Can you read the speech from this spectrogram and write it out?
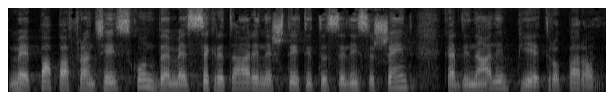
me Papa Françeskun dhe me Sekretarin e Shtetit të Selisë së Shenjtë, kardinalin Pietro Parolin.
